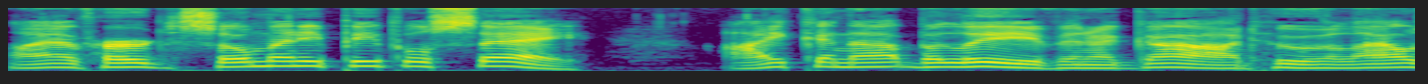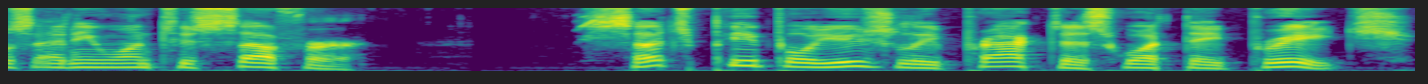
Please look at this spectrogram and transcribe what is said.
I have heard so many people say, I cannot believe in a God who allows anyone to suffer. Such people usually practice what they preach.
